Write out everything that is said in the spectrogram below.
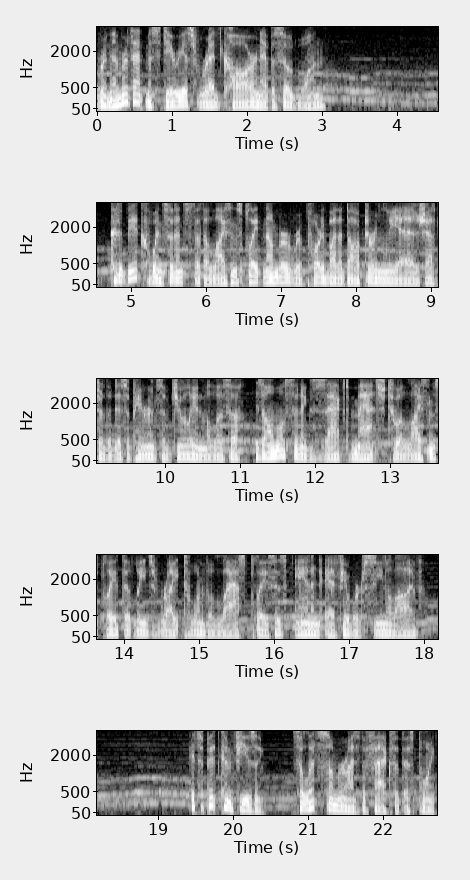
Remember that mysterious red car in episode 1? Could it be a coincidence that the license plate number reported by the doctor in Liège after the disappearance of Julie and Melissa is almost an exact match to a license plate that leads right to one of the last places An and Eefje were seen alive? It's a bit confusing, so let's summarize the facts at this point.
